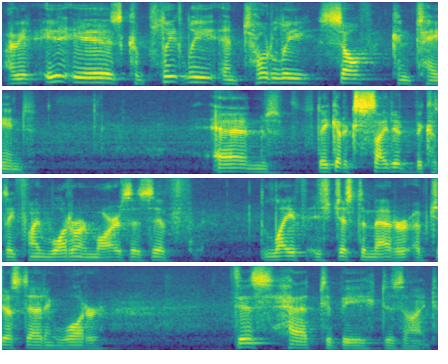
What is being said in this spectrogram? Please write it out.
I mean, it is completely and totally self contained. And they get excited because they find water on Mars as if life is just a matter of just adding water. This had to be designed.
